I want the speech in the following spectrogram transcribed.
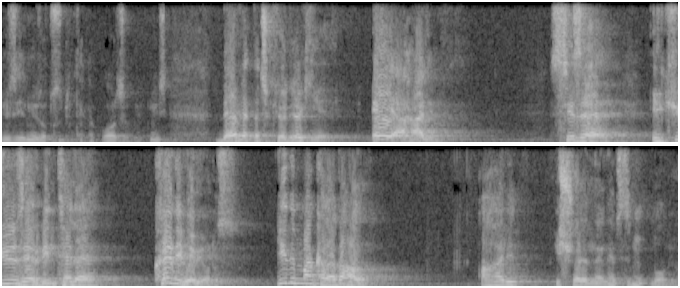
120-130 bin TL borcu büyükmüş. Devlet de çıkıyor diyor ki ey ahalim size 200 bin TL kredi veriyoruz. Gidin bankalardan alın. Ahali işverenlerin hepsi mutlu oluyor.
